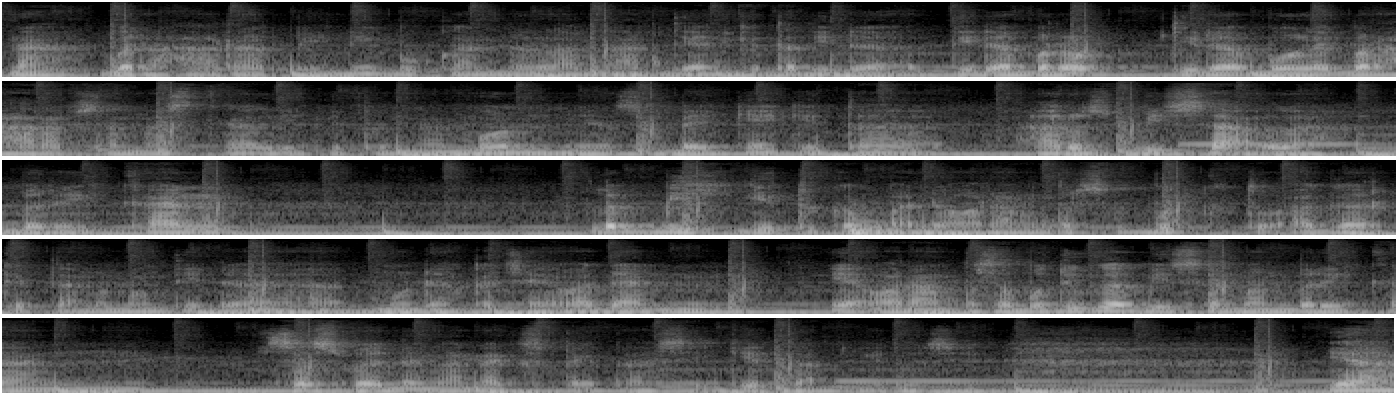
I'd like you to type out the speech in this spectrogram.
Nah berharap ini bukan dalam artian kita tidak tidak ber, tidak boleh berharap sama sekali gitu. Namun ya sebaiknya kita harus bisa lah berikan lebih gitu kepada orang tersebut gitu agar kita memang tidak mudah kecewa dan ya orang tersebut juga bisa memberikan sesuai dengan ekspektasi kita gitu sih. Ya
